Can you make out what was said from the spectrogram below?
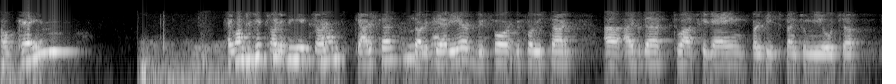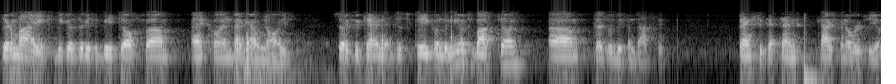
Okay. I want to give Sorry, you the sorry, example. Carsten, sorry, Pierre here. Before before you start, uh, I would have to ask again participants to mute uh, their mic because there is a bit of um, echo and background noise. So if you can just click on the mute button, um, that would be fantastic. Thanks, to, thanks, Carsten. Over to you.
